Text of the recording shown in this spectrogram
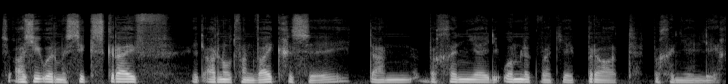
So as jy oor musiek skryf, het Arnold van Wyk gesê, dan begin jy die oomblik wat jy praat, begin jy lieg.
